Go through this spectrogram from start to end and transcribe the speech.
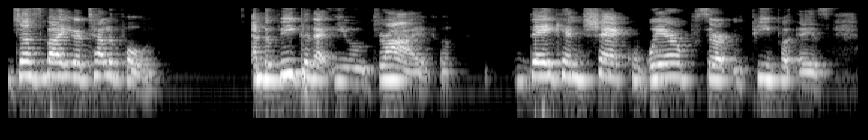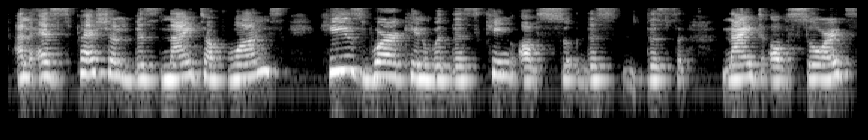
just by your telephone and the vehicle that you drive they can check where certain people is. And especially this knight of wands he's working with this king of this this knight of swords.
